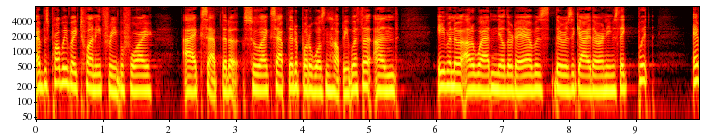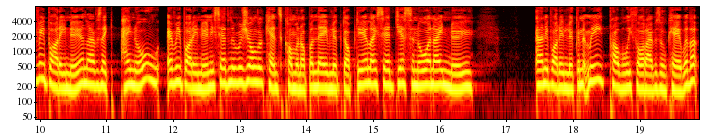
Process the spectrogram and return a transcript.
it was probably about 23 before I I accepted it. So I accepted it, but I wasn't happy with it. And even at a wedding the other day, I was there was a guy there, and he was like, "But everybody knew," and I was like, "I know, everybody knew." And he said, and "There was younger kids coming up, and they looked up to you." And I said, "Yes, I know," and I knew anybody looking at me probably thought I was okay with it,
